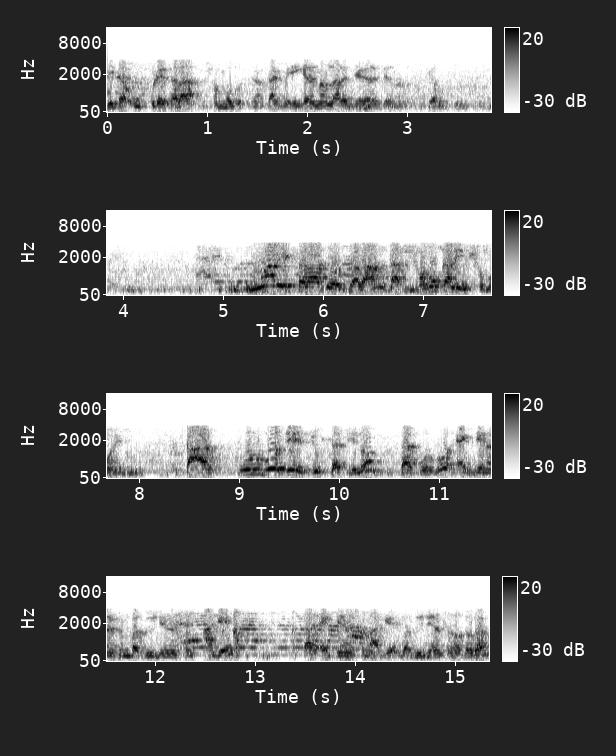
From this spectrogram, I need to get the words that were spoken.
যেটা উপরে ফেলা সম্ভব হচ্ছে না। থাকবে এই কারণে আরেক জায়গায় কেমন নোয়া আলাই সালাম তার সমকালীন সময়ে তার পূর্ব যে যুগটা ছিল, তার পূর্ব এক জেনারেশন বা দুই জেনারেশন আগে, তার এক জেনারেশন আগে বা দুই জেনারেশন অথবা,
